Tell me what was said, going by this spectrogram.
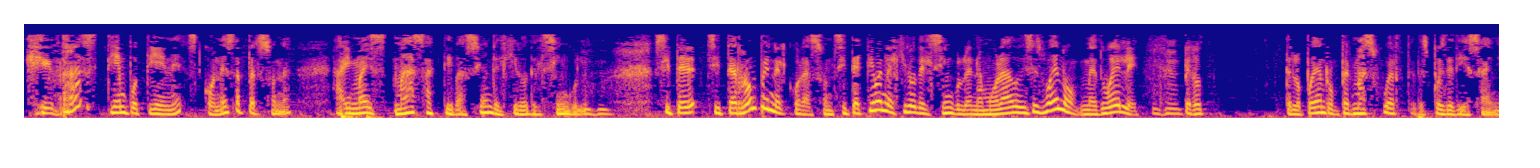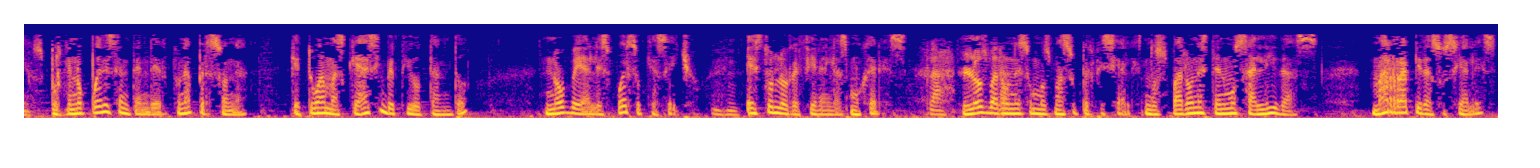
que más tiempo tienes con esa persona, hay más, más activación del giro del cíngulo. si, te, si te rompen el corazón, si te activan el giro del cíngulo enamorado, dices, bueno, me duele, pero te lo pueden romper más fuerte después de 10 años, porque no puedes entender que una persona que tú amas, que has invertido tanto, no vea el esfuerzo que has hecho. Esto lo refieren las mujeres. Claro. Los varones somos más superficiales. Los varones tenemos salidas más rápidas sociales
